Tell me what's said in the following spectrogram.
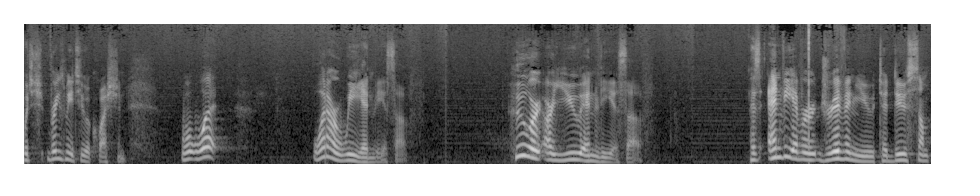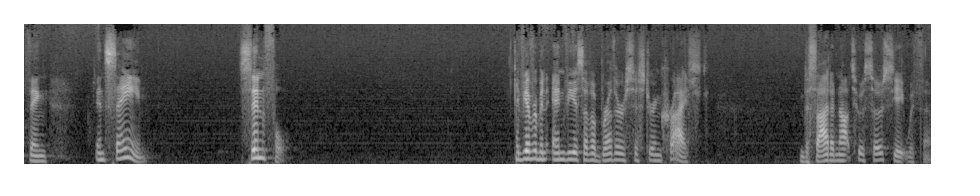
Which brings me to a question. What, what are we envious of? Who are, are you envious of? Has envy ever driven you to do something insane, sinful? Have you ever been envious of a brother or sister in Christ and decided not to associate with them?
